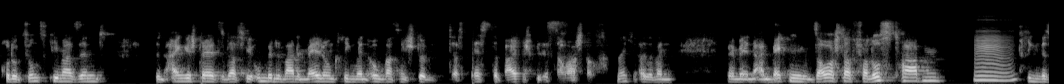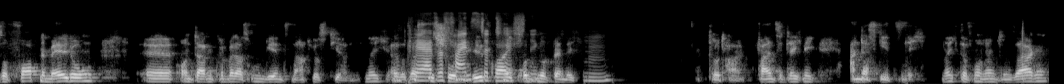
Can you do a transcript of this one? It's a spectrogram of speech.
Produktionsklima sind, sind eingestellt, sodass wir unmittelbar eine Meldung kriegen, wenn irgendwas nicht stimmt. Das beste Beispiel ist Sauerstoff. Nicht? Also wenn, wenn wir in einem Becken Sauerstoffverlust haben, mhm. kriegen wir sofort eine Meldung äh, und dann können wir das umgehend nachjustieren. Nicht? Also okay, das ist also schon hilfreich Technik. und notwendig. Mhm. Total. Feinste Technik. Anders geht's nicht. nicht? Das muss man schon sagen.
